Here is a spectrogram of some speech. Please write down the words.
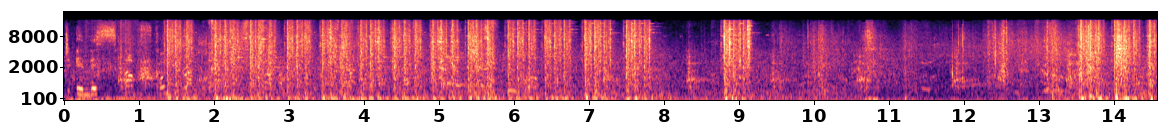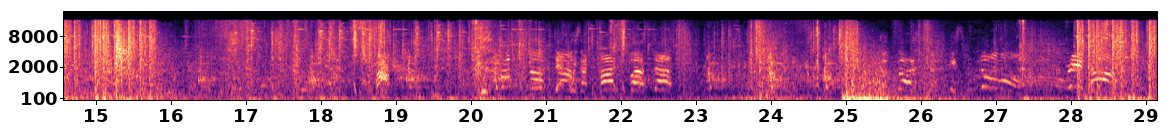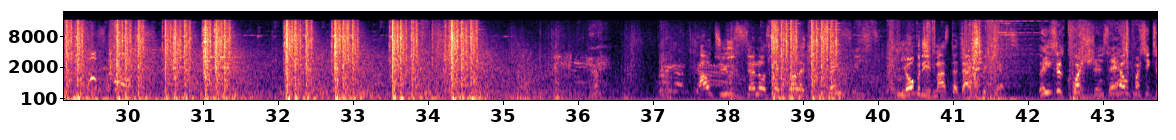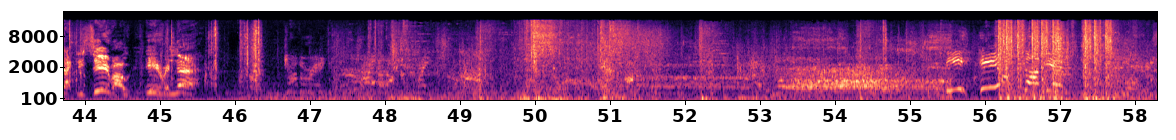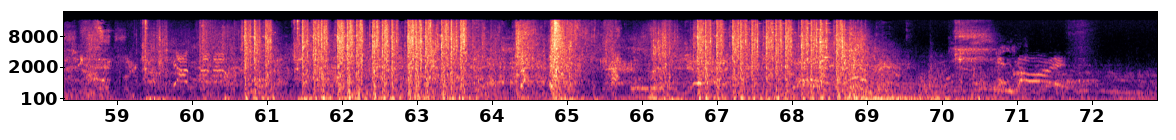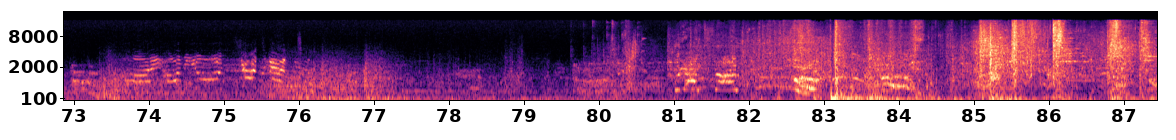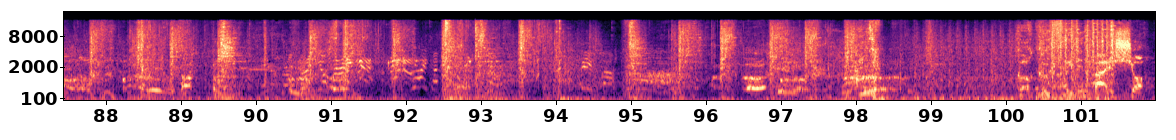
aid in this construction. He's a buster! General's technology safely. Nobody's mastered that trick yet. These are questions that help us exactly zero here and there. sure.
